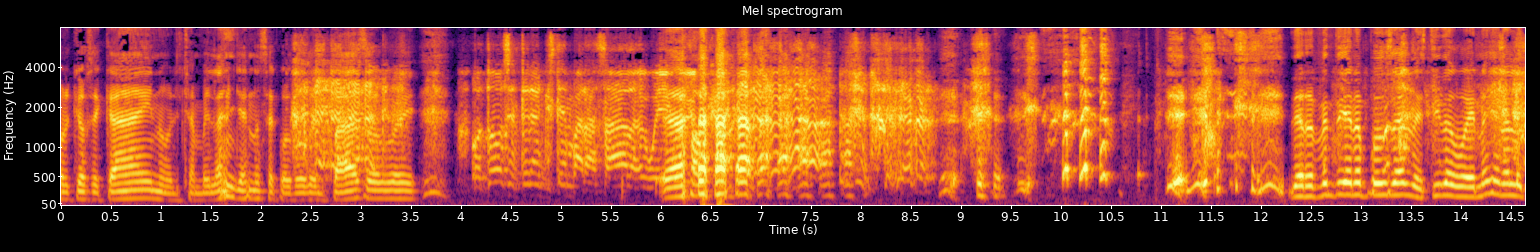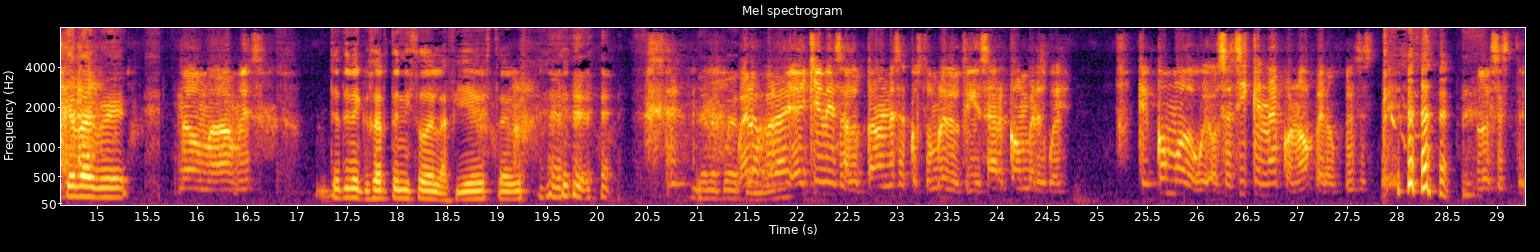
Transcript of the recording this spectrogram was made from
Porque o se caen o el chambelán ya no se acordó del paso, güey. o todos se enteran que está embarazada güey De repente ya no puede usar el vestido, güey, ¿no? Ya no le queda, güey. no mames Ya tiene que usar tenis toda la fiesta, güey. Ya no puede Bueno, tomar. pero hay, hay quienes adoptaron esa costumbre de utilizar Converse, güey. Qué cómodo, güey. O sea, sí que naco, ¿no? Pero pues este. los este,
